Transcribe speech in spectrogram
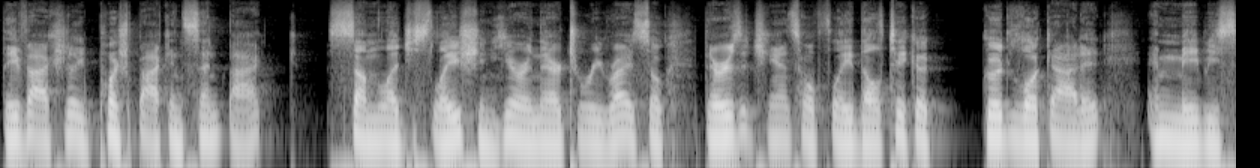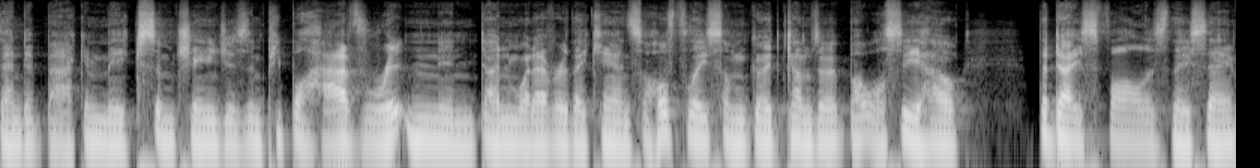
they've actually pushed back and sent back some legislation here and there to rewrite. So there is a chance, hopefully, they'll take a good look at it and maybe send it back and make some changes. And people have written and done whatever they can. So hopefully some good comes of it, but we'll see how the dice fall, as they say.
